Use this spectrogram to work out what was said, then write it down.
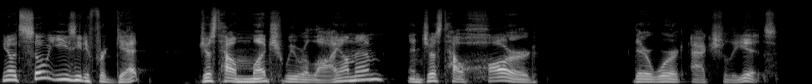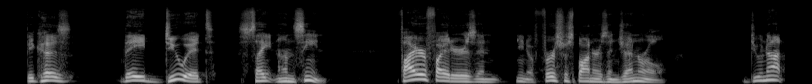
You know, it's so easy to forget just how much we rely on them and just how hard their work actually is because they do it sight and unseen. Firefighters and, you know, first responders in general do not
